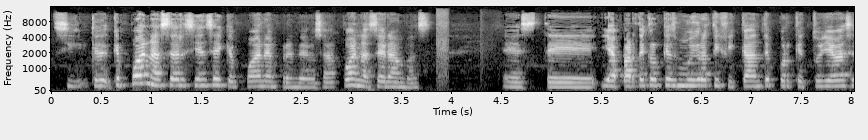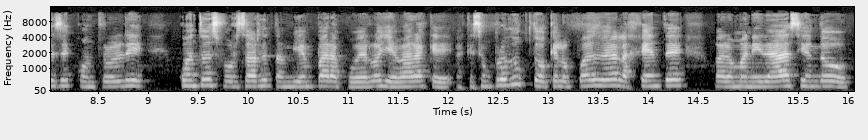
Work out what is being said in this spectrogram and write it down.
si, que, que, pueden hacer ciencia y que pueden emprender, o sea, pueden hacer ambas. Este, y aparte creo que es muy gratificante porque tú llevas ese control de cuánto esforzarse también para poderlo llevar a que, a que sea un producto, que lo puedas ver a la gente, a la humanidad haciendo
